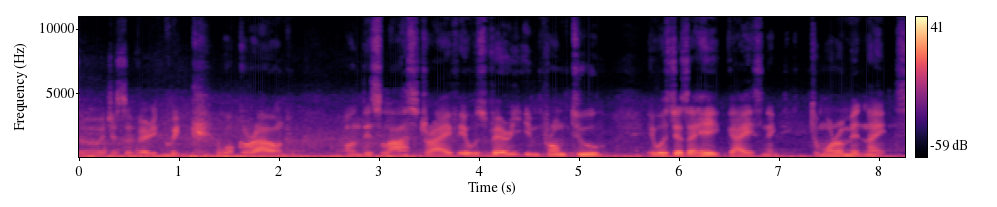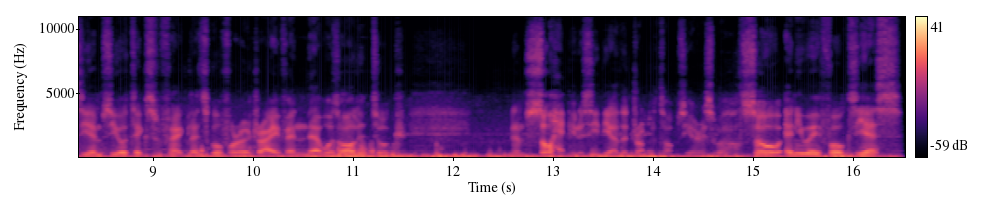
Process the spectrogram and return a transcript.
so just a very quick walk around on this last drive. It was very impromptu it was just a hey guys tomorrow midnight CMCO takes effect let's go for a drive. And that was all it took. And I'm so happy to see the other drop the tops here as well. So anyway folks yes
